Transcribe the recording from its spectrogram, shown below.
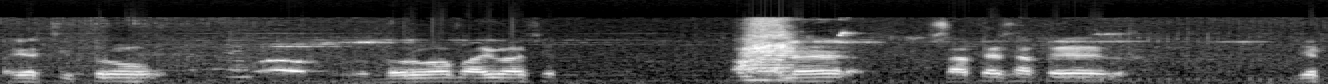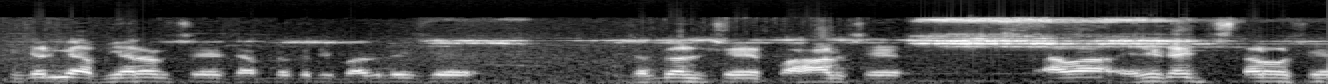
અહીંયા ચિત્રો દોરવામાં આવ્યા છે. અને સાથે સાથે જે ખીજડીયા અભયારણ્ય છે, જામનગરની બાંધણી છે, જંગલ છે, પહાડ છે, આવા હેરિટેજ સ્થળો છે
